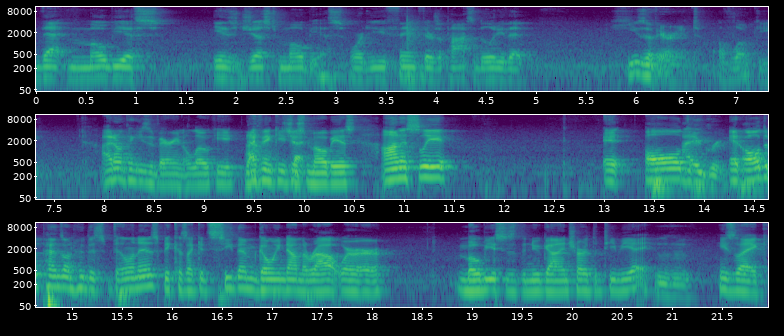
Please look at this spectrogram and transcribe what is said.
that Mobius is just Mobius, or do you think there's a possibility that he's a variant of Loki? I don't think he's a variant of Loki. I think he's just okay. Mobius. Honestly, it all I agree. It all depends on who this villain is because I could see them going down the route where Mobius is the new guy in charge of the TVA. Mm-hmm. He's like,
